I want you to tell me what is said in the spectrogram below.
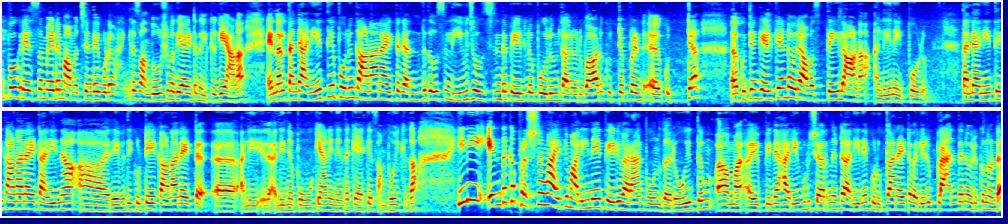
ഇപ്പോൾ ഗ്രേസമ്മയുടെയും മാമച്ചന്റെയും കൂടെ ഭയങ്കര സന്തോഷവതിയായിട്ട് നിൽക്കുകയാണ്. എന്നാൽ തന്റെ അനിയത്തിയെ പോലും കാണാനായിട്ട് രണ്ട് ദിവസം ലീവ് ചോദിച്ചതിന്റെ പേരിൽ പോലും താൻ ഒരുപാട് കുറ്റപ്പെട് കുറ്റ കുറ്റം കേൾക്കേണ്ട ഒരു അവസ്ഥയിലാണ് അലീന ഇപ്പോഴും. തന്റെ അനിയത്തിയെ കാണാനായിട്ട് അലീന രേവതി കുട്ടിയെ കാണാനായിട്ട് അലി അലീന പോവുകയാണ്. ഇനി എന്തൊക്കെയായിരിക്കും സംഭവിക്കുക? ഇനി എന്തൊക്കെ പ്രശ്നങ്ങളായിരിക്കും അലീനയെ തേടി വരാൻ പോകുന്നത്? രോഹിത്തും പിന്നെ ഹരിയും കൂടി ചേർന്നിട്ട് അലീനയെ കൊടുക്കാനായിട്ട് വലിയൊരു പ്ലാൻ തന്നെ ഒരുക്കുന്നുണ്ട്.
